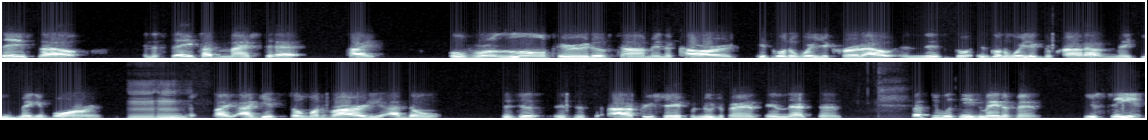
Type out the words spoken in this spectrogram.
same style and the same type of match that type over a long period of time in the card, it's going to wear your crowd out, and this go, it's going to wear your, the crowd out and make you make it boring Mm-hmm. like I get so much variety. I don't. It's just. It's just. I appreciate for New Japan in that sense, especially with these main events. You see it.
